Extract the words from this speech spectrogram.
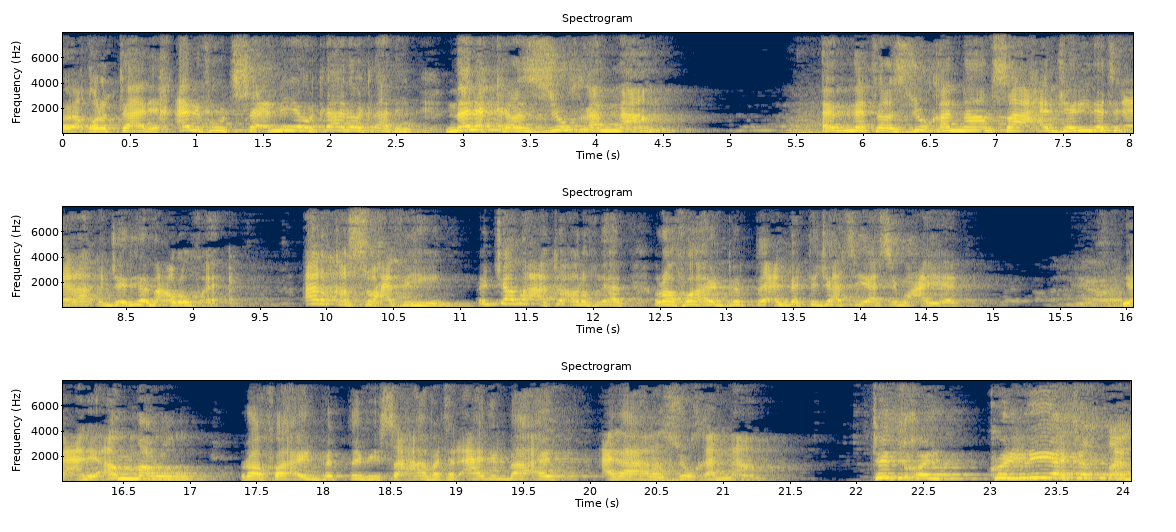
أقول التاريخ 1933 ملك رزوق غنام. ابنة رزوق غنام صاحب جريدة العراق الجريدة المعروفة. أرقى الصحفيين. الجماعة تعرف الآن رفائل بطي عند اتجاه سياسي معين. يعني أمروا رفائل بطي في صحافة العهد البائد على رزوق غنام تدخل كلية الطب.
